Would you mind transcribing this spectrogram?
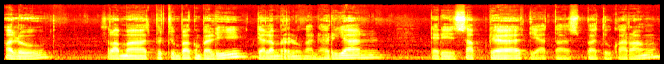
Halo, selamat berjumpa kembali dalam renungan harian dari Sabda di atas Batu Karang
